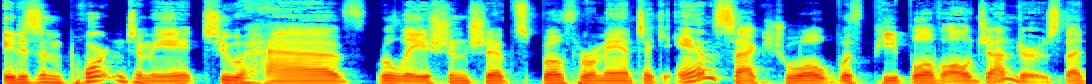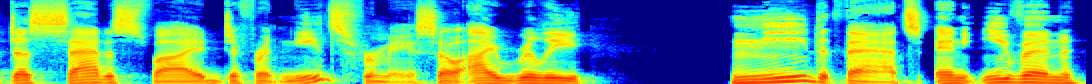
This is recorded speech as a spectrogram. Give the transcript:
it is important to me to have relationships, both romantic and sexual, with people of all genders. That does satisfy different needs for me. So I really need that. And even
